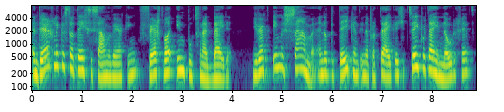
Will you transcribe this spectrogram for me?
Een dergelijke strategische samenwerking vergt wel input vanuit beide. Je werkt immers samen en dat betekent in de praktijk dat je twee partijen nodig hebt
